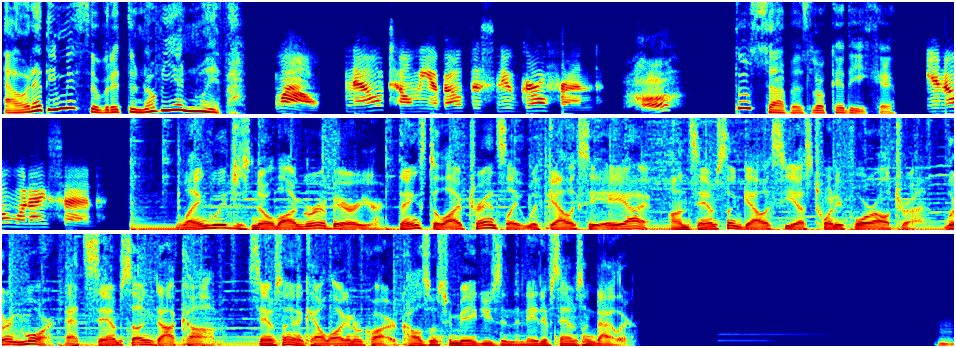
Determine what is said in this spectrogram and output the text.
Ahora dime sobre tu novia nueva. Wow, now tell me about this new girlfriend. Huh? Tú sabes lo que dije. You know what I said. Language is no longer a barrier thanks to Live Translate with Galaxy AI on Samsung Galaxy S24 Ultra. Learn more at Samsung.com. Samsung account login required. Calls must be made using the native Samsung dialer. Hmm.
